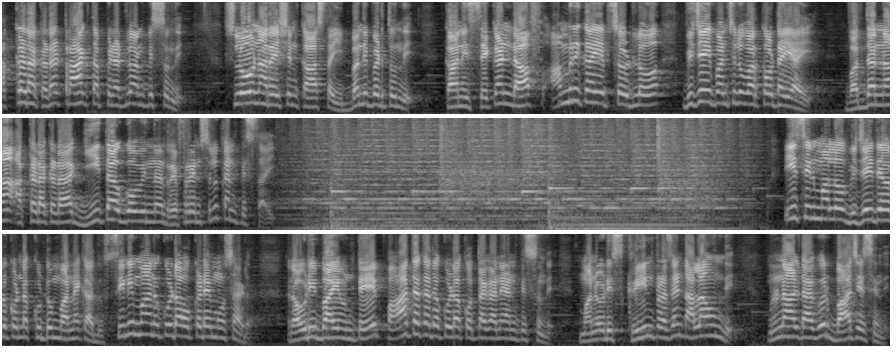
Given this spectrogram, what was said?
అక్కడక్కడ ట్రాక్ తప్పినట్లు అనిపిస్తుంది. స్లో నరేషన్ కాస్త ఇబ్బంది పెడుతుంది. కానీ సెకండ్ హాఫ్ అమెరికా ఎపిసోడ్లో విజయ్ పంచులు వర్కౌట్ అయ్యాయి. వద్దన్నా అక్కడక్కడ గీతా గోవిందన్ రెఫరెన్స్లు కనిపిస్తాయి. ఈ సినిమాలో విజయ్ దేవరకొండ కుటుంబాన్నే కాదు సినిమాను కూడా ఒక్కడే మోసాడు. రౌడీ బాయ్ ఉంటే పాత కథ కూడా కొత్తగానే అనిపిస్తుంది. మనోడి స్క్రీన్ ప్రజెంట్ అలా ఉంది. మృణాల్ ఠాగూర్ బాగా చేసింది.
